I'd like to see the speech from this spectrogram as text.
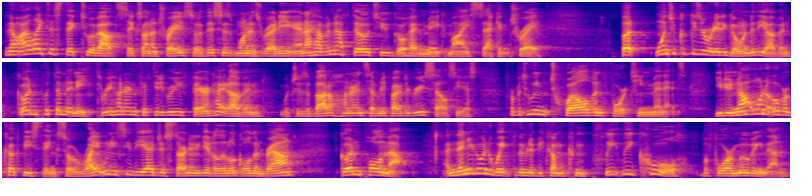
Now I like to stick to about six on a tray, so this is one is ready and I have enough dough to go ahead and make my second tray. But once your cookies are ready to go into the oven, go ahead and put them in a 350 degree Fahrenheit oven, which is about 175 degrees Celsius, for between 12 and 14 minutes. You do not want to overcook these things, so right when you see the edges starting to get a little golden brown, go ahead and pull them out. And then you're going to wait for them to become completely cool before moving them.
